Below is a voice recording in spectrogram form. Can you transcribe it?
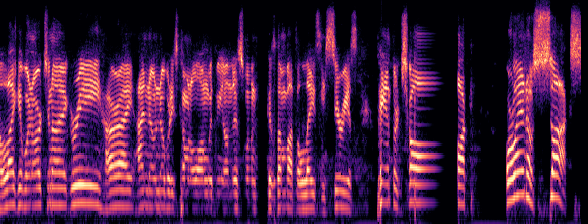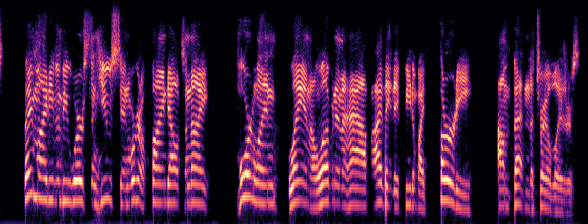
I like it when Arch and I agree. All right, I know nobody's coming along with me on this one because I'm about to lay some serious Panther chalk. Orlando sucks. They might even be worse than Houston. We're going to find out tonight. Portland laying 11 and a half. I think they beat them by 30 I'm betting the Trailblazers.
